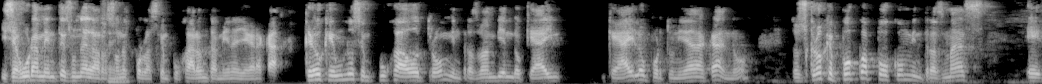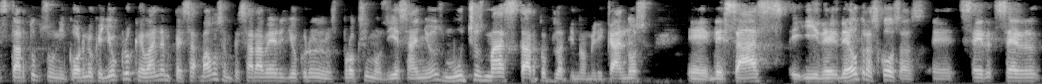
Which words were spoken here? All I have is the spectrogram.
Y seguramente es una de las razones por las que empujaron también a llegar acá. Creo que uno se empuja a otro mientras van viendo que hay, que hay la oportunidad acá, ¿no? Entonces creo que poco a poco, mientras más eh, startups unicornio, que yo creo que van a empezar, vamos a empezar a ver, yo creo en los próximos 10 años, muchos más startups latinoamericanos eh, de SaaS y de, otras cosas, eh, ser, ser,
